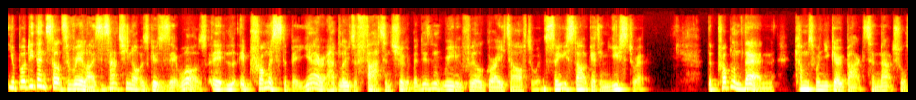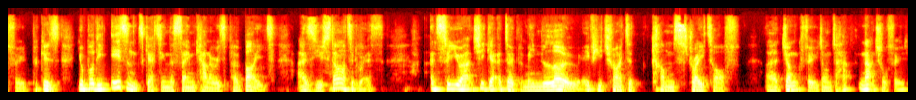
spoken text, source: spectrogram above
Your body then starts to realize it's actually not as good as it was. It, it promised to be. Yeah, it had loads of fat and sugar, but it didn't really feel great afterwards. So you start getting used to it. The problem then comes when you go back to natural food because your body isn't getting the same calories per bite as you started with. And so you actually get a dopamine low if you try to come straight off uh, junk food onto ha- natural food.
